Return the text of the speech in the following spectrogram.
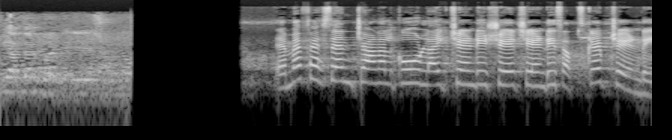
మీ అందరూ కూడా తెలియజేసుకుంటాం ఎంఎఫ్ఎస్ఎన్ ఛానల్కు లైక్ చేయండి షేర్ చేయండి సబ్స్క్రైబ్ చేయండి.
